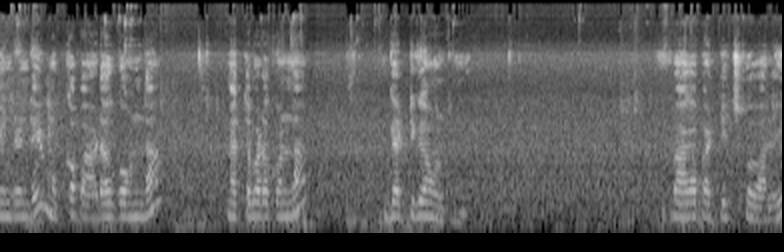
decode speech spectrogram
ఏంటంటే ముక్క పాడవకుండా మెత్తబడకుండా గట్టిగా ఉంటుంది. బాగా పట్టించుకోవాలి.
